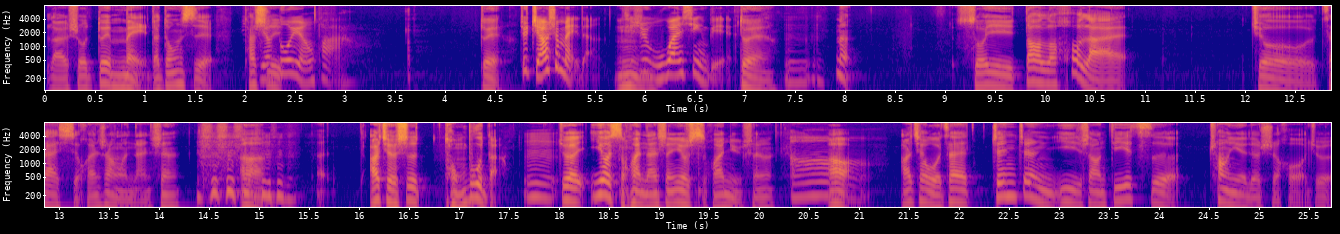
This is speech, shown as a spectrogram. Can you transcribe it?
来说对美的东西，它是比较多元化，对就只要是美的，其实嗯无关性别。对，嗯那所以到了后来，就在喜欢上了男生，啊、呃而且是同步的，嗯，就又喜欢男生又喜欢女生，哦，而且我在真正意义上第一次创业的时候，就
